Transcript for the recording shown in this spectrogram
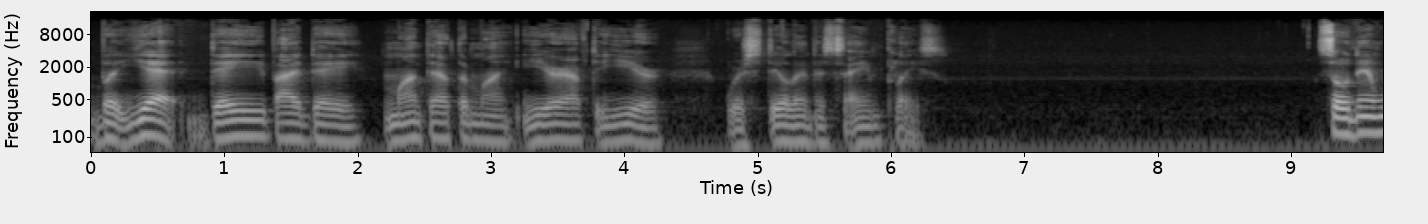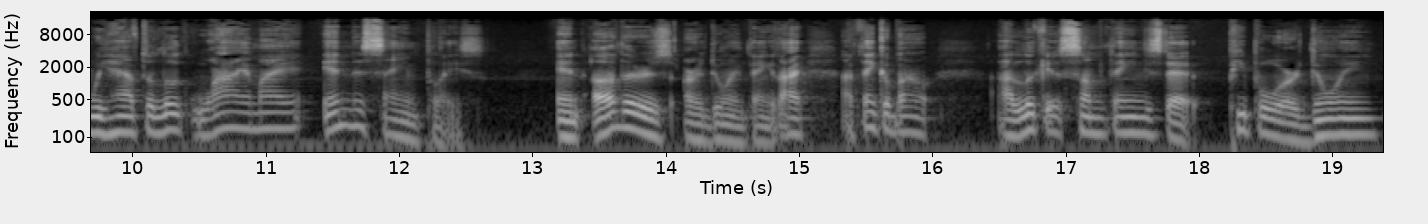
But yet, day by day, month after month, year after year, we're still in the same place. So then we have to look why am I in the same place? And others are doing things. I, I think about, I look at some things that people are doing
